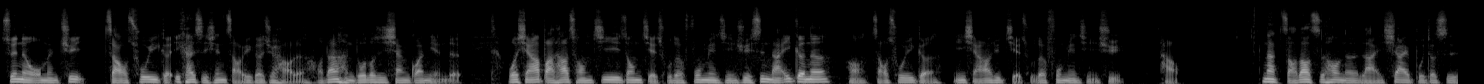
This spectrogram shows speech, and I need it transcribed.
所以呢，我们去找出一个，一开始先找一个就好了。好，当然很多都是相关联的。我想要把它从记忆中解除的负面情绪是哪一个呢？哦，找出一个你想要去解除的负面情绪。好，那找到之后呢，来下一步就是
